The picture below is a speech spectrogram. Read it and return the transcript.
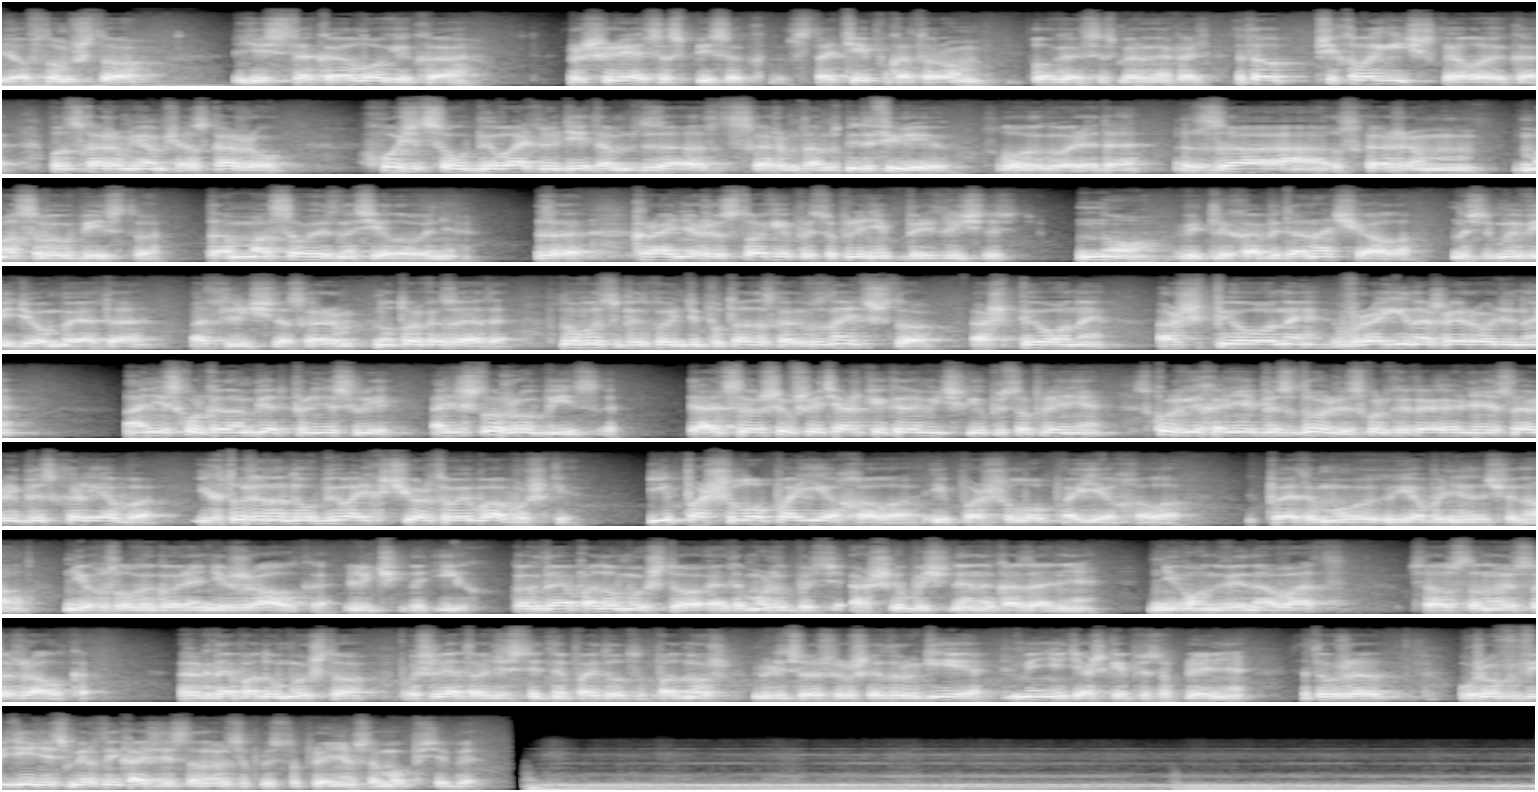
Дело в том, что есть такая логика, расширяется список статей, по которым полагается смертная казнь. Это психологическая логика. Вот, скажем, я вам сейчас скажу, хочется убивать людей там за, скажем, там, педофилию, условно говоря, да, за, скажем, массовое убийство, за массовое изнасилование, за крайне жестокие преступления перед личностью. Но ведь лиха беда начала. Значит, мы ведем это, отлично, скажем, но только за это. Потом выступит какой-нибудь депутат и скажет, вы знаете что, а шпионы, а шпионы, враги нашей Родины, они сколько нам бед принесли, они что же убийцы? совершившие тяжкие экономические преступления, сколько их они обездолили, сколько их они оставили без хлеба. Их тоже надо убивать к чертовой бабушке. И пошло-поехало, и пошло-поехало. Поэтому я бы не начинал. Мне, условно говоря, не жалко лично их. Когда я подумаю, что это может быть ошибочное наказание, не он виноват, сразу становится жалко. А когда я подумаю, что после этого действительно пойдут под нож люди, совершившие другие, менее тяжкие преступления, это уже, уже введение смертной казни становится преступлением само по себе.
